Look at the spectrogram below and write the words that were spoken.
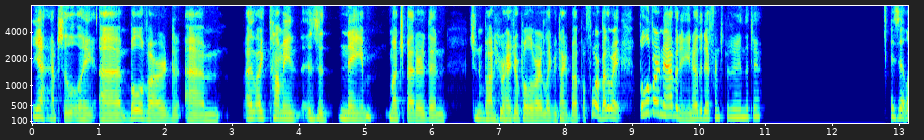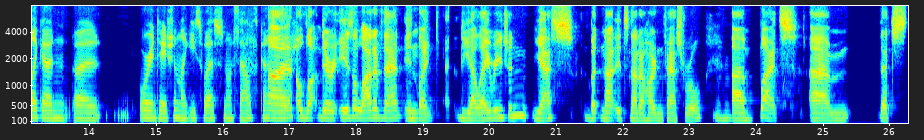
Yeah, absolutely. Uh, Boulevard. Um, I like Tommy as a name much better than Student Body Writer Boulevard, like we talked about before. By the way, Boulevard and Avenue. You know the difference between the two? Is it like an a orientation like east west north south kind of Uh, a lot. There is a lot of that in like the LA region. Yes, but not. It's not a hard and fast rule. Mhm. Uh, but um, that's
